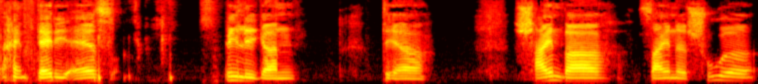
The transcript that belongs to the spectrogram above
Ein Daddy Ass Billy Gun, der scheinbar seine Schuhe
